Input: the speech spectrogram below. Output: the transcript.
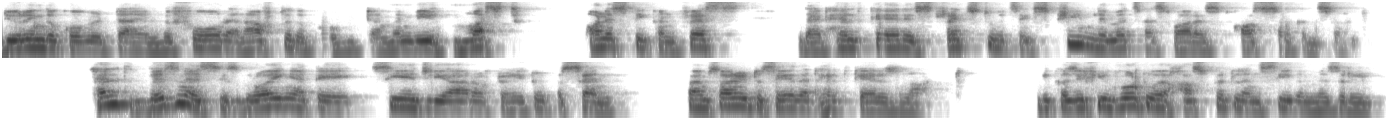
during the COVID time, before and after the COVID time, and we must honestly confess that healthcare is stretched to its extreme limits as far as costs are concerned. Health business is growing at a CAGR of 22%. I'm sorry to say that healthcare is not. Because if you go to a hospital and see the misery,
